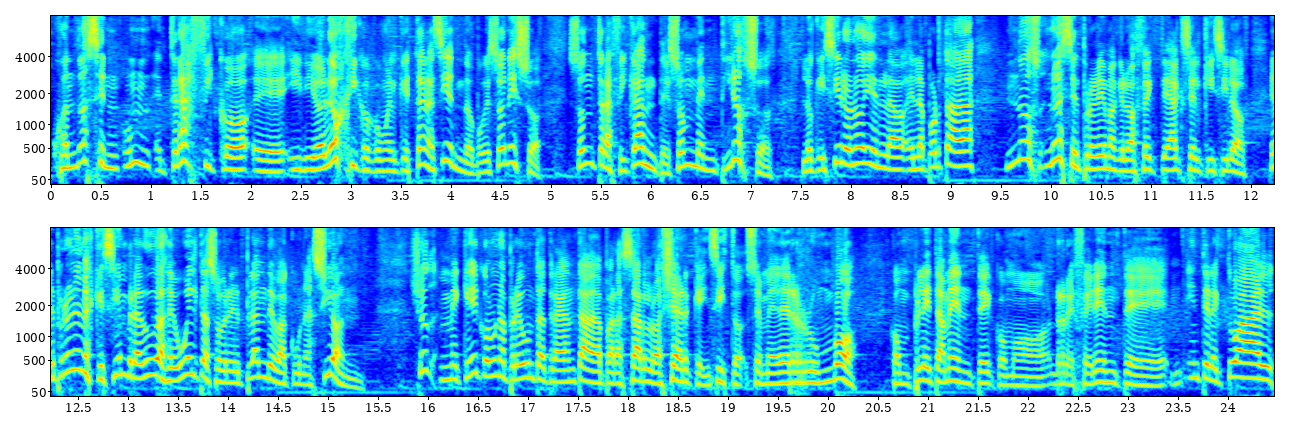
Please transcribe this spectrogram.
cuando hacen un tráfico eh, ideológico como el que están haciendo, porque son eso, son traficantes, son mentirosos. Lo que hicieron hoy en la, en la portada no, no, es el problema que lo afecte Axel Kisilov. El problema es que siembra dudas de vuelta sobre el plan de vacunación. Yo me quedé con una pregunta atragantada para hacerlo ayer, que insisto, se me derrumbó completamente como referente intelectual,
